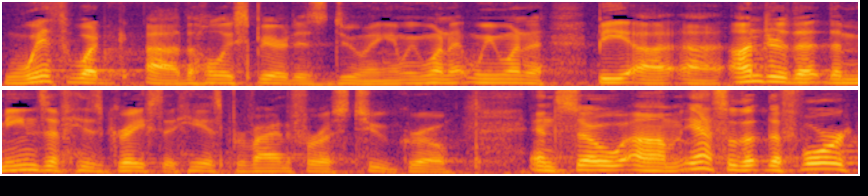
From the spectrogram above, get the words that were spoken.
with what uh, the Holy Spirit is doing. And we want to, we want to be uh, uh, under the, the means of his grace that he has provided for us to grow. And so, um, yeah, so the, the four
